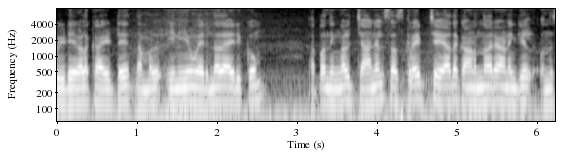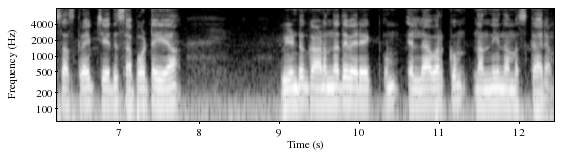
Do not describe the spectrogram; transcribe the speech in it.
വീഡിയോകളൊക്കെ ആയിട്ട് നമ്മൾ ഇനിയും വരുന്നതായിരിക്കും. അപ്പോൾ നിങ്ങൾ ചാനൽ സബ്സ്ക്രൈബ് ചെയ്യാതെ കാണുന്നവരാണെങ്കിൽ ഒന്ന് സബ്സ്ക്രൈബ് ചെയ്ത് സപ്പോർട്ട് ചെയ്യുക. വീണ്ടും കാണുന്നത് വരേക്കും എല്ലാവർക്കും നന്ദി നമസ്കാരം.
